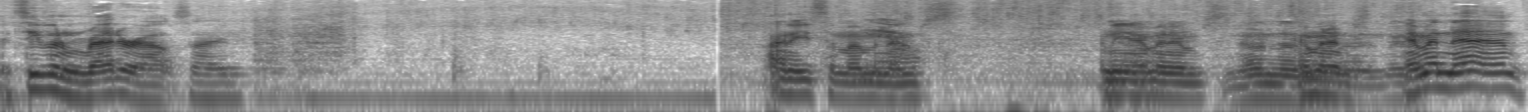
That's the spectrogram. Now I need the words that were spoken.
It's even redder outside. I need some M&Ms. I need No. M&Ms. No, no, no, M&Ms. no, no. M&Ms.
